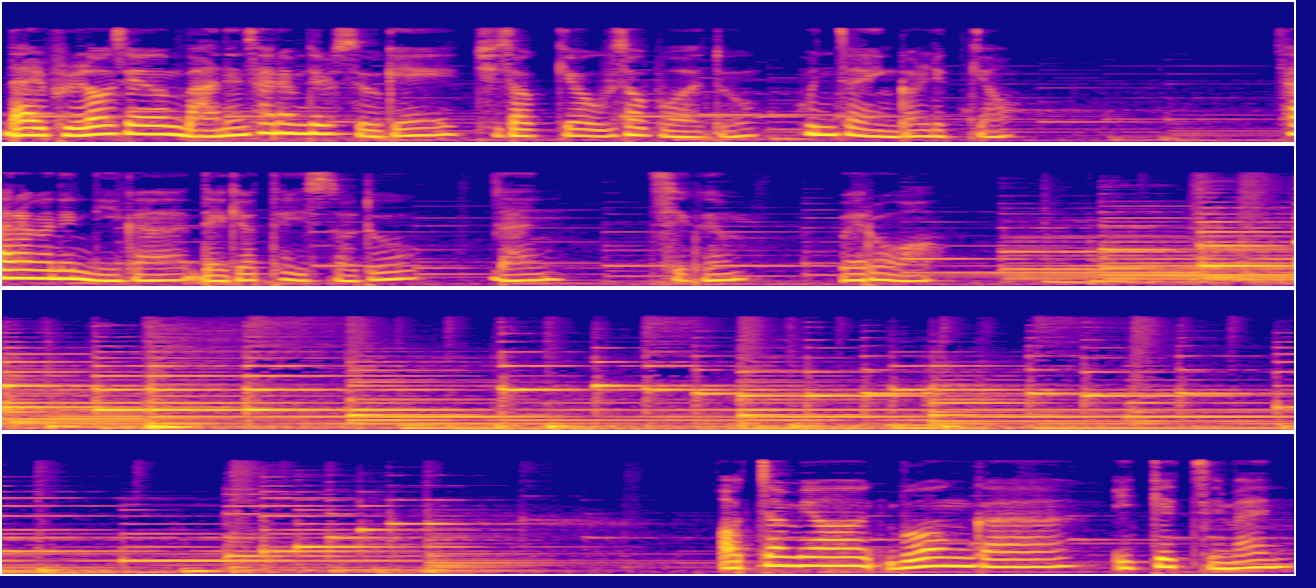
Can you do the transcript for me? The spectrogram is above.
날 불러 세운 많은 사람들 속에 뒤섞여 웃어보아도 혼자인 걸 느껴. 사랑하는 네가 내 곁에 있어도 난 지금 외로워. 어쩌면 무언가 있겠지만,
